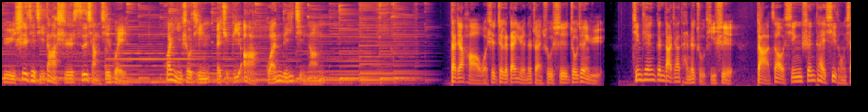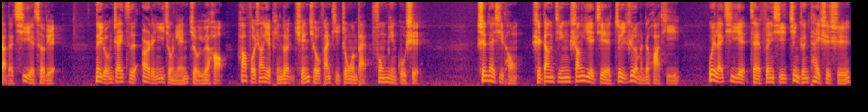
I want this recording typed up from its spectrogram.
与世界级大师思想接轨，欢迎收听 HBR 管理锦囊。大家好，我是这个单元的转述师周振宇。今天跟大家谈的主题是打造新生态系统下的企业策略。内容摘自二零一九年九月号《哈佛商业评论》全球繁体中文版封面故事。生态系统是当今商业界最热门的话题。未来企业在分析竞争态势时，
